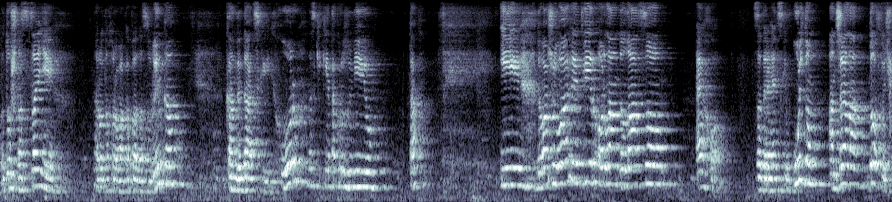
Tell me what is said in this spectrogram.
Отож на сцені народна хорова капела Зоринка, кандидатський хор, наскільки я так розумію. Так? І до вашої уваги твір Орландо Ласо Ехо за диригентським пультом Анжела Доскоч.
